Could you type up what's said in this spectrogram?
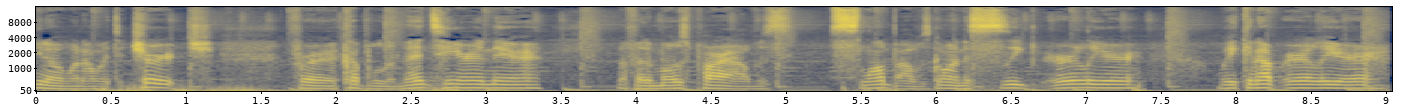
you know, when I went to church for a couple events here and there. But for the most part, I was slump. I was going to sleep earlier, waking up earlier,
